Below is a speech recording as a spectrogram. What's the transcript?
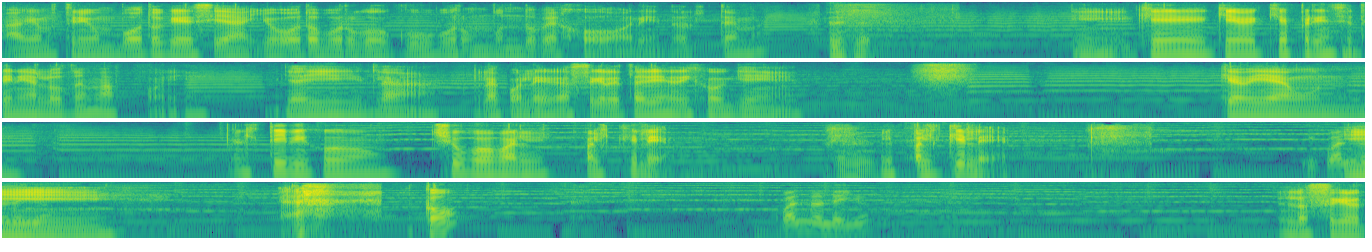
habíamos tenido un voto que decía yo voto por Goku, por un mundo mejor y todo el tema. ¿Y qué, qué, qué experiencia tenían los demás? Pues? Y ahí la, la colega secretaria dijo que, que había un. El típico chupo para el que leo. El pal que leo. ¿Y cuál lo leyó? Y. ¿Cómo? ¿Cuál lo leyó? Los el,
